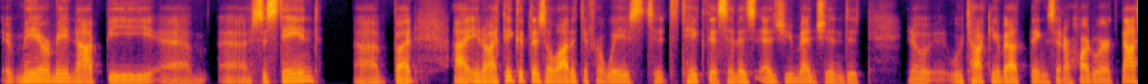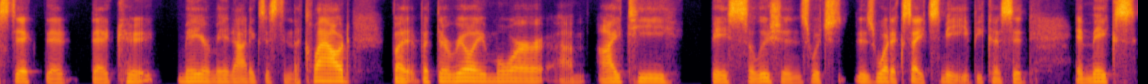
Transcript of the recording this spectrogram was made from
it may or may not be um, uh, sustained uh, but uh, you know, I think that there's a lot of different ways to to take this, and as as you mentioned, it, you know, we're talking about things that are hardware agnostic that that could may or may not exist in the cloud, but but they're really more um, IT based solutions, which is what excites me because it it makes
